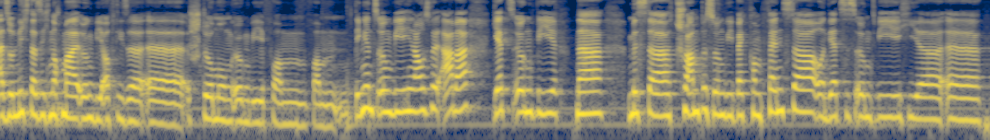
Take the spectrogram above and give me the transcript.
Also nicht, dass ich nochmal irgendwie auf diese äh, Stürmung irgendwie vom, vom Dingens irgendwie hinaus will, aber jetzt irgendwie, na, Mr. Trump ist irgendwie weg vom Fenster und jetzt ist irgendwie hier, äh,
